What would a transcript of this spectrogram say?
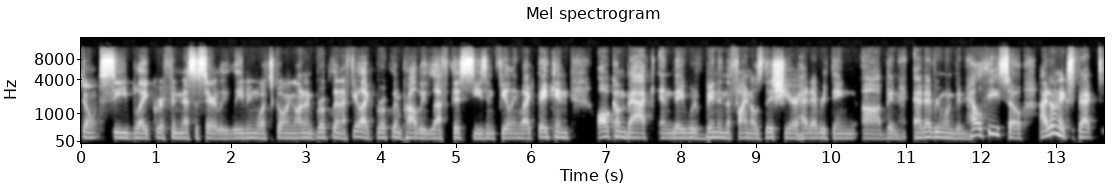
don't see Blake Griffin necessarily leaving what's going on in Brooklyn. I feel like Brooklyn probably left this season feeling like they can all come back and they would have been in the finals this year had everything uh, been had everyone been healthy. So I don't expect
